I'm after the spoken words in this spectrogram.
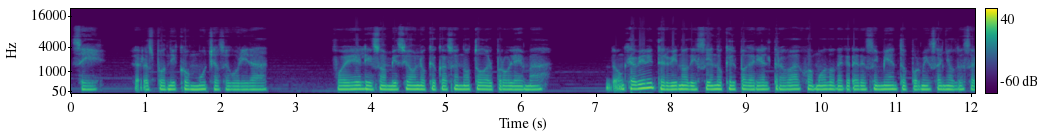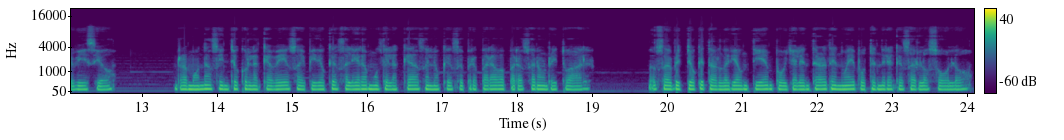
Sí, le respondí con mucha seguridad. Fue él y su ambición lo que ocasionó todo el problema. Don Javier intervino diciendo que él pagaría el trabajo a modo de agradecimiento por mis años de servicio. Ramona sintió con la cabeza y pidió que saliéramos de la casa en lo que se preparaba para hacer un ritual. Nos advirtió que tardaría un tiempo y al entrar de nuevo tendría que hacerlo solo.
